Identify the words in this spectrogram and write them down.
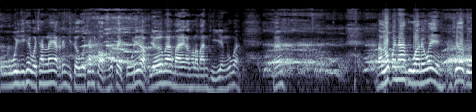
โอ้ยนี่แค่เวอร์ชันแรกก็ได้มีเจอเวอร์ชันสองสเต็ปกูนี่แบบเยอะมากมายในการทรมานผียังรู้ป่ะฮะนรกไม่น่ากลัวนะเว้ยเชื่อกู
